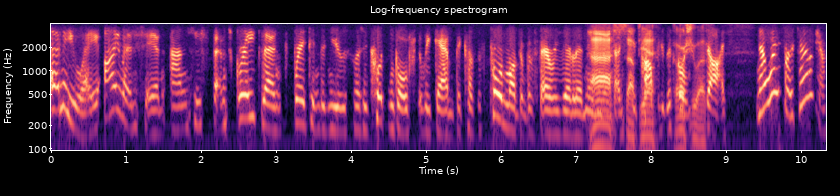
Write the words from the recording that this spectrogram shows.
Anyway, I went in and he spent great length breaking the news that he couldn't go for the weekend because his poor mother was very ill in England Ah, and stop, she yeah. probably Of was going to die. Now wait for I tell you,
